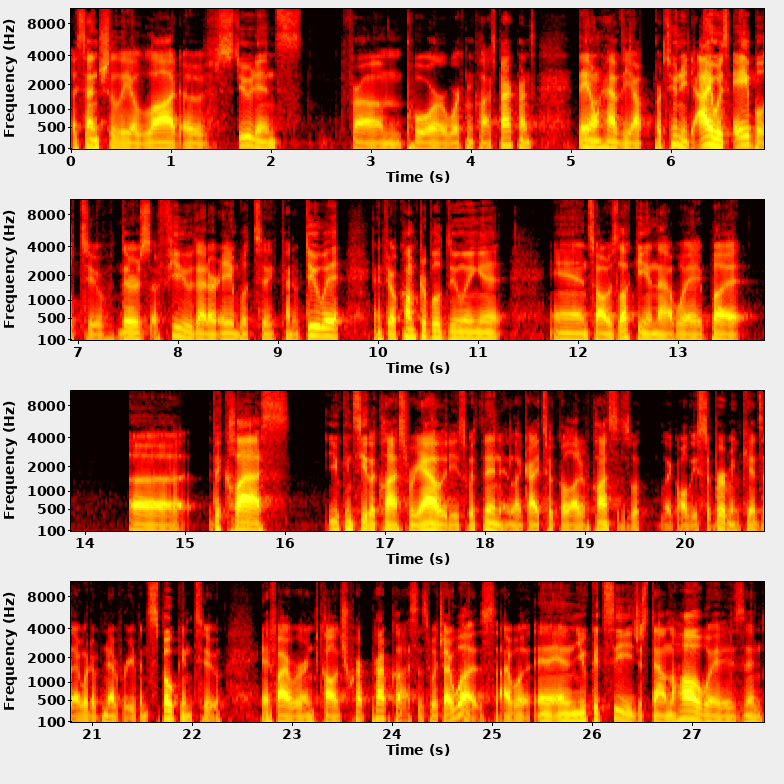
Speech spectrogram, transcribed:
essentially a lot of students from poor working class backgrounds they don't have the opportunity. I was able to. There's a few that are able to kind of do it and feel comfortable doing it, and so I was lucky in that way. But uh, the class, you can see the class realities within it. Like I took a lot of classes with like all these suburban kids I would have never even spoken to if I were in college prep, classes, which I was. I was, and, and you could see just down the hallways and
